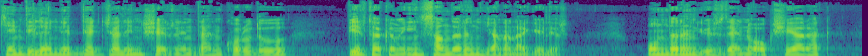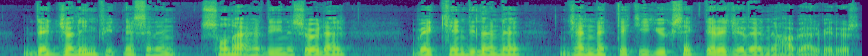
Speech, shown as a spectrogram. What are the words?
kendilerini Deccal'in şerrinden koruduğu bir takım insanların yanına gelir. Onların yüzlerini okşayarak Deccal'in fitnesinin sona erdiğini söyler ve kendilerine cennetteki yüksek derecelerini haber verir.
